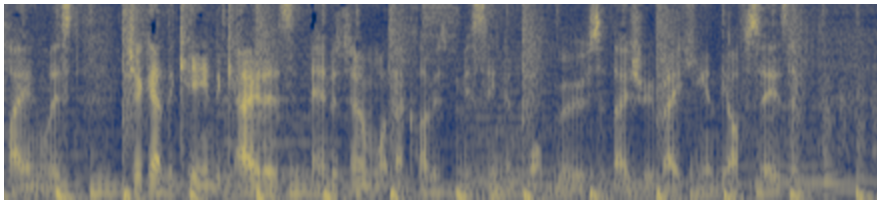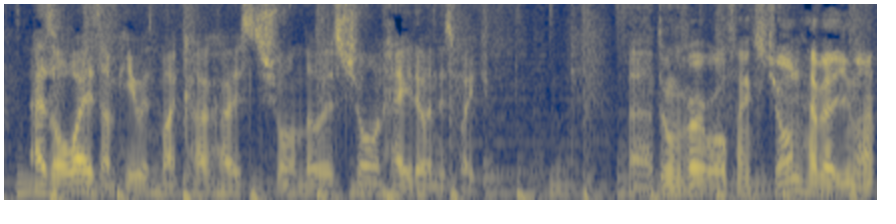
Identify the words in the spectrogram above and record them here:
playing list, check out the key indicators, and determine what that club is missing and what moves that they should be making in the off season. As always, I'm here with my co-host Sean Lewis. Sean, how you doing this week? Uh, doing very well, thanks, John. How about you, mate?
